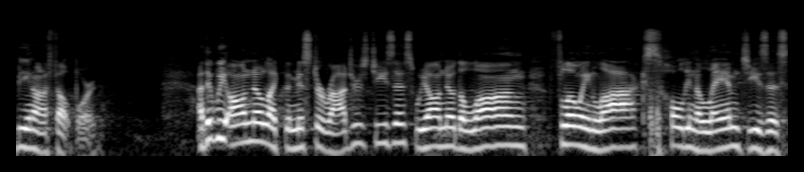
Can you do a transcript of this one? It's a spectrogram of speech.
being on a felt board. I think we all know, like the Mr. Rogers Jesus. We all know the long, flowing locks, holding a lamb Jesus.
